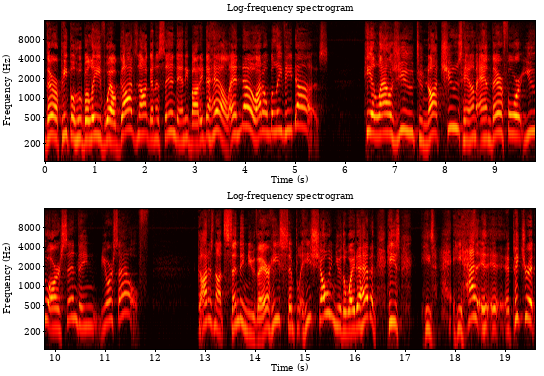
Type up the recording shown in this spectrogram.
there are people who believe, well, God's not going to send anybody to hell. And no, I don't believe He does. He allows you to not choose Him, and therefore you are sending yourself. God is not sending you there. He's simply, He's showing you the way to heaven. He's, he's he has picture it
